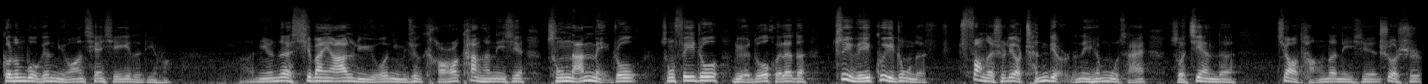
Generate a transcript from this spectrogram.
哥伦布跟女王签协议的地方。啊，你们在西班牙旅游，你们去好好看看那些从南美洲、从非洲掠夺回来的最为贵重的、放在水里要沉底儿的那些木材所建的教堂的那些设施。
